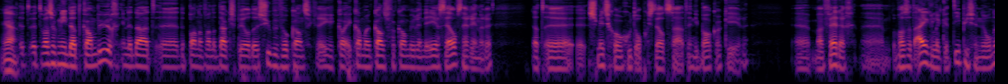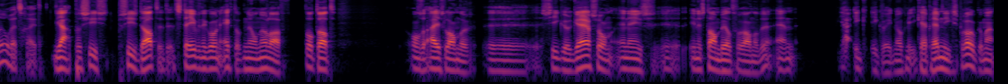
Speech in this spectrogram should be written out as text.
ja. Het, het was ook niet dat Cambuur inderdaad eh, de pannen van het dak speelde, superveel kansen kreeg. Ik kan, ik kan me een kans van Cambuur in de eerste helft herinneren. dat eh Smits gewoon goed opgesteld staat en die bal kan keren. Eh, maar verder eh, was het eigenlijk een typische 0-0 wedstrijd. Ja, precies. Precies dat. Het, het stevende gewoon echt op 0-0 af. Totdat onze IJslander Sigurd Gerson ineens in een standbeeld veranderde. En ja, ik, ik weet nog niet. Ik heb hem niet gesproken, maar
